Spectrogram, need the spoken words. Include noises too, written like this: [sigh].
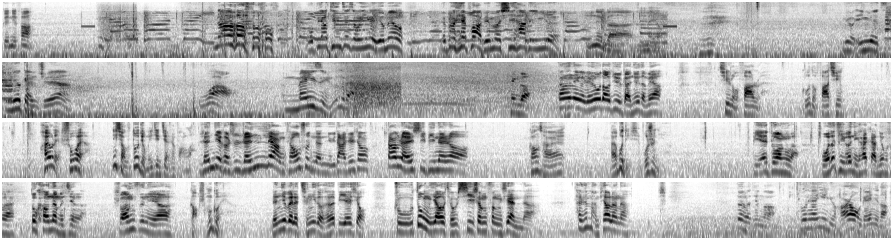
给你放。？No，我不要听这种音乐。有没有有没有 hip hop？有没有嘻哈的音乐？那个没有。没有音乐，没有感觉啊。哇，Amazing！Look at that！天哥，刚刚那个人肉道具感觉怎么样？肌肉发软，骨头发青，还有脸说呀？你小子多久没进健身房了？人家可是人靓条顺的女大学生，当然细皮嫩肉啊。刚才白布底下不是你啊？别装了，我的体格你还感觉不出来？都靠那么近了，爽死你啊！搞什么鬼啊？人家为了请你走他的毕业秀，主动要求牺牲奉献的，他人蛮漂亮的。对了，天哥，昨天一女孩让我给你的，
